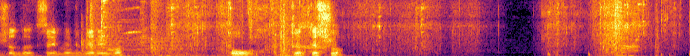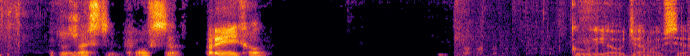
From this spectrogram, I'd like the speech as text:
Що за цими дверима? О, та ти що? Жесть. О, все. Приїхав. Коли я отямився,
